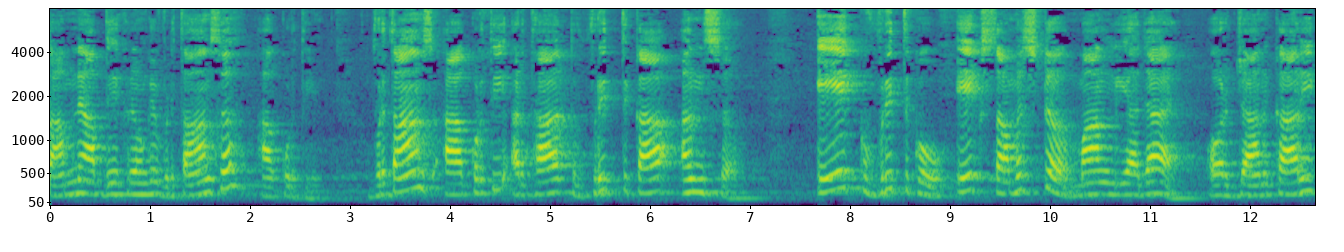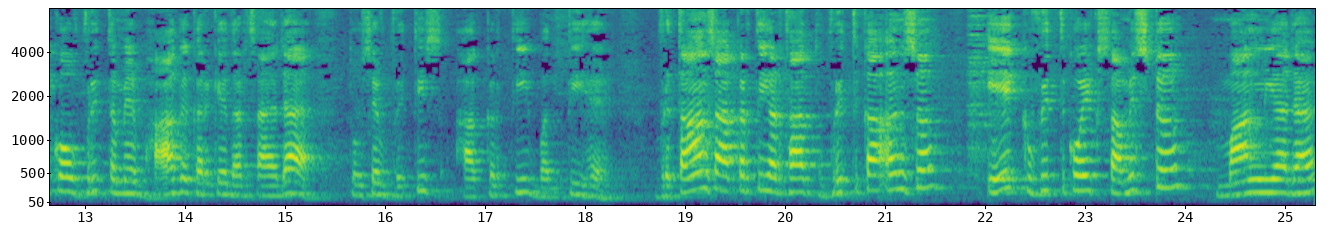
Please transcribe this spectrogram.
सामने आप देख रहे होंगे वृतांश आकृति। वृतांश आकृति अर्थात वृत्त का अंश। एक वृत्त को एक समिष्ट मान लिया जाए और जानकारी को वृत्त में भाग करके दर्शाया जाए तो उसे वृत्तिश आकृति बनती है। वृतांश आकृति अर्थात वृत्त का अंश, एक वृत्त को एक समिष्ट मान लिया जाए।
